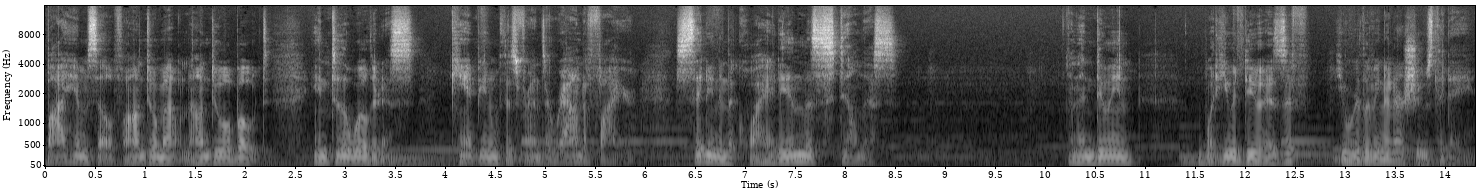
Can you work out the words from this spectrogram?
by himself onto a mountain, onto a boat, into the wilderness, camping with his friends around a fire, sitting in the quiet, in the stillness, and then doing what he would do as if he were living in our shoes today.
